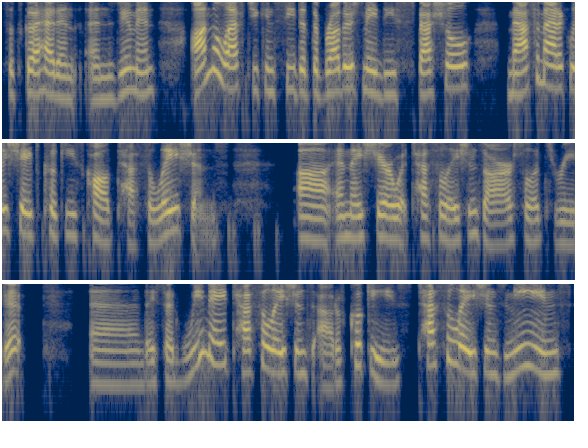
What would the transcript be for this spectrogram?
So let's go ahead and, and zoom in. On the left, you can see that the brothers made these special mathematically shaped cookies called tessellations. Uh, and they share what tessellations are. So let's read it. And they said, we made tessellations out of cookies. Tessellations means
